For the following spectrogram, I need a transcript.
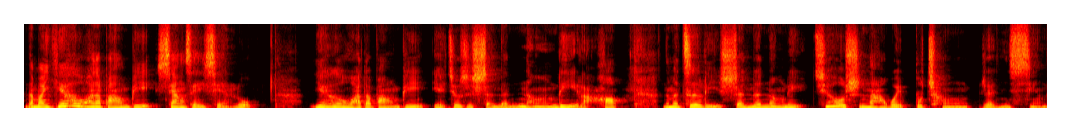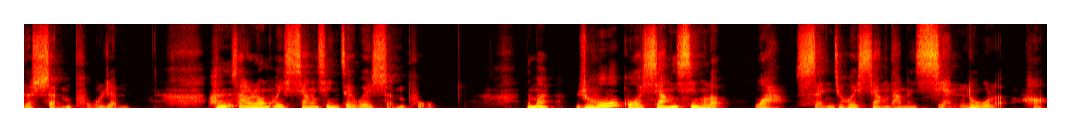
那么耶和华的膀臂向谁显露？耶和华的膀臂也就是神的能力了哈。那么这里神的能力就是那位不成人形的神仆人，很少人会相信这位神仆。那么如果相信了，哇，神就会向他们显露了哈。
